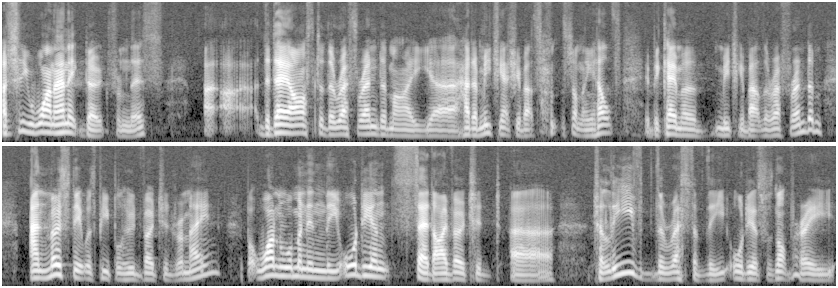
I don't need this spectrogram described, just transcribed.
I'll just tell you one anecdote from this. Uh, uh the day after the referendum, I uh, had a meeting actually about something else. It became a meeting about the referendum, and mostly it was people who'd voted Remain. But one woman in the audience said, I voted uh, to leave. The rest of the audience was not very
